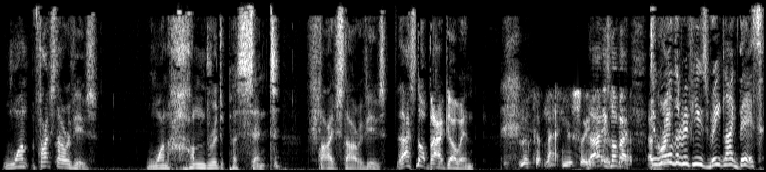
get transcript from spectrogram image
One five star reviews, one hundred percent five star reviews. That's not bad going. Look at that, you see. That is not bad. A Do great- all the reviews read like this?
